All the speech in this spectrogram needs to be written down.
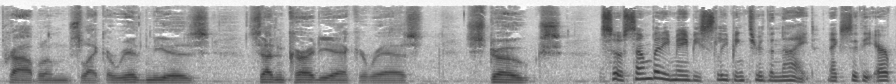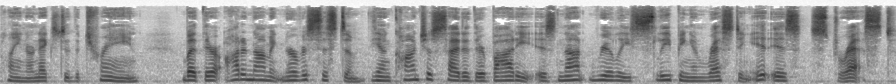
problems like arrhythmias, sudden cardiac arrest, strokes. So somebody may be sleeping through the night next to the airplane or next to the train, but their autonomic nervous system, the unconscious side of their body, is not really sleeping and resting. It is stressed.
